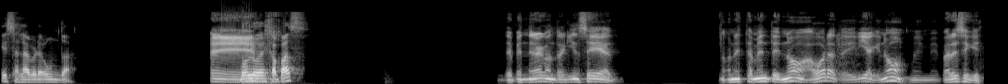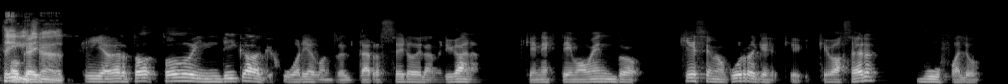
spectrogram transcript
Esa es la pregunta. Eh, ¿Vos lo ves capaz? Dependerá contra quién sea. Honestamente, no. Ahora te diría que no. Me, parece que Staley ya. Sí, a ver, todo indica que jugaría contra el tercero de la americana. Que en este momento, ¿qué se me ocurre que, va a ser? Búfalo.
